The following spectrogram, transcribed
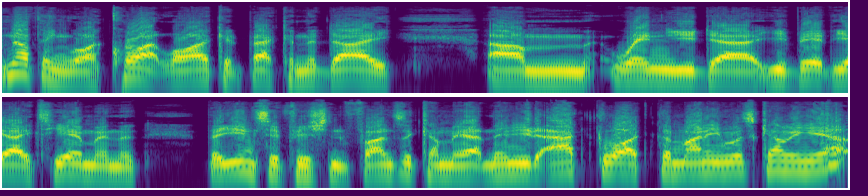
nothing like quite like it back in the day um, when you'd uh, you'd be at the ATM and the, the, insufficient funds would come out, and then you'd act like the money was coming out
